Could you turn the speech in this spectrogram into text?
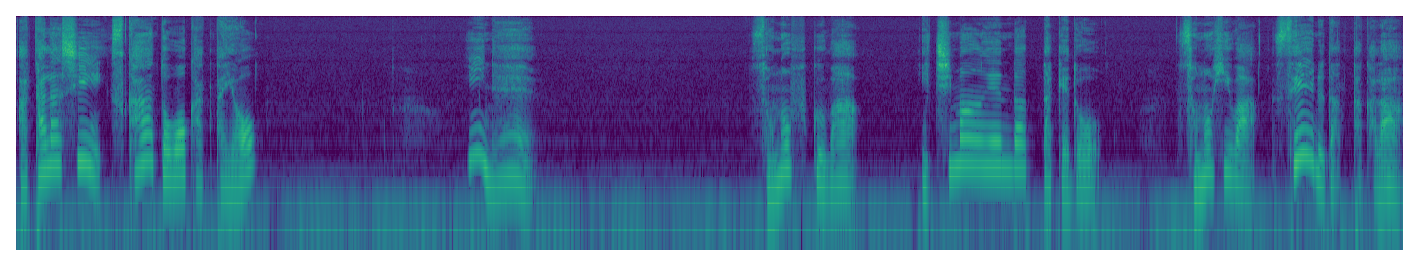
新しいスカートを買ったよ。いいね。その服は 1万円だったけどその日はセールだったから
